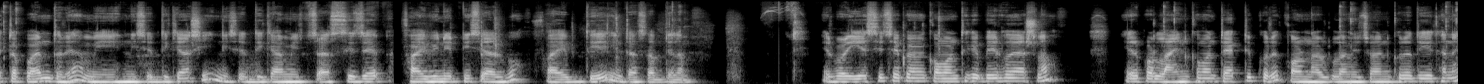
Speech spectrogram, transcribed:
একটা পয়েন্ট ধরে আমি নিচের দিকে আসি, নিচের দিকে আমি চাচ্ছি যে ফাইভ ইউনিট নিচে আসব ফাইভ দিয়ে ইন্টার সাব দিলাম। এরপর ইএসসি চেপে আমি কমান্ড থেকে বের হয়ে আসলাম। এরপর লাইন কমান্ডটা অ্যাক্টিভ করে কর্নারগুলো আমি জয়েন করে দিই এখানে।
